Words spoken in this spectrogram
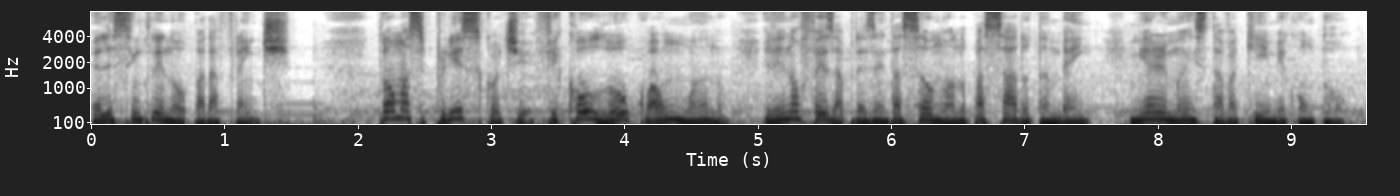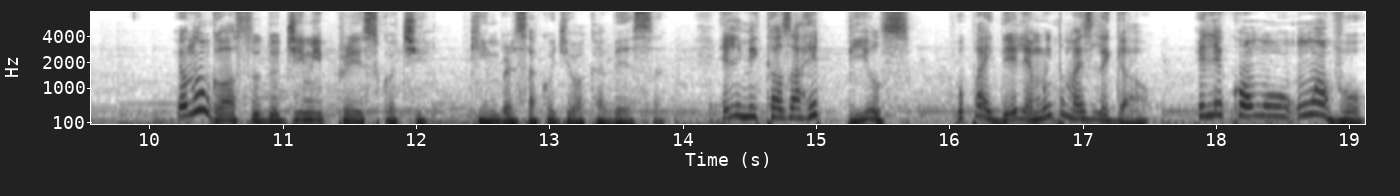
Ele se inclinou para a frente. Thomas Prescott ficou louco há um ano. Ele não fez a apresentação no ano passado também. Minha irmã estava aqui e me contou. Eu não gosto do Jimmy Prescott. Kimber sacudiu a cabeça. Ele me causa arrepios. O pai dele é muito mais legal. Ele é como um avô.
